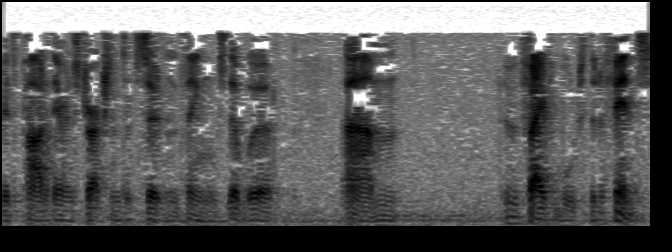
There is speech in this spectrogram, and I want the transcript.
it's part of their instructions of certain things that were um, favourable to the defence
